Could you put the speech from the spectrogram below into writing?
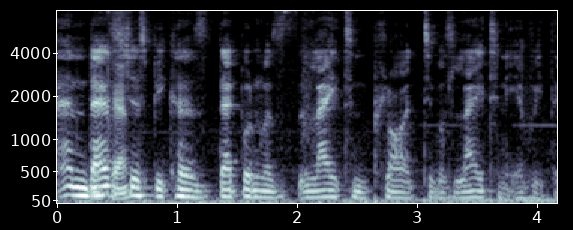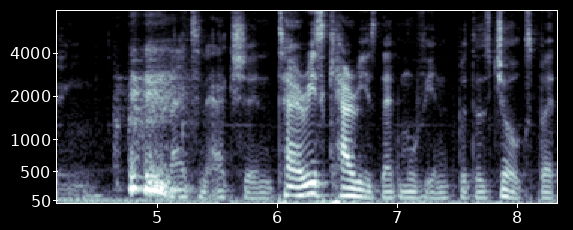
And that's Okay. just because that one was light in plot. It was light in everything, light in action. Tyrese carries that movie in, with his jokes, but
